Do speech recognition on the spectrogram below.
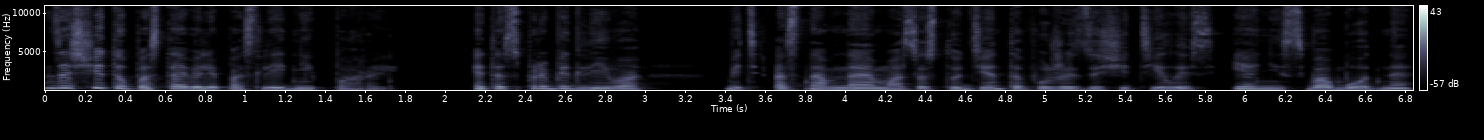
Защиту поставили последней парой. Это справедливо, ведь основная масса студентов уже защитилась, и они свободны.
